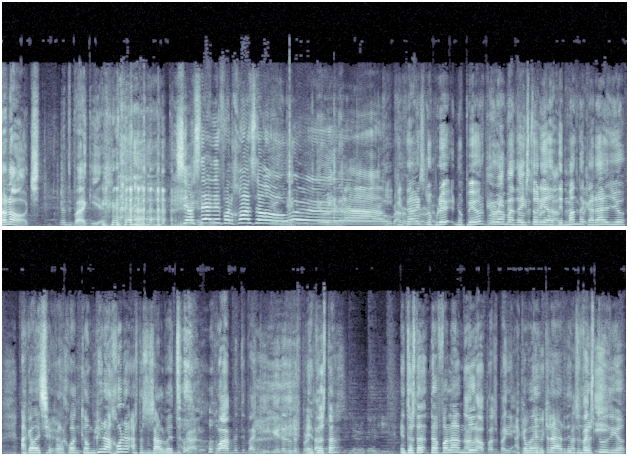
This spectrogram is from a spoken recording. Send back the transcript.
No, no, ch, vente para aquí, eh. Xosé de Folgoso. Quizáis no, pre, no peor programa da historia de Manda Carallo acaba de chegar Juan ao mellor agora hasta se salva e todo. Claro. Juan, vente para aquí, que eres un. Entón está Entón está, falando No, no, pasa pa aquí. eh, Acaba de entrar dentro do estudio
